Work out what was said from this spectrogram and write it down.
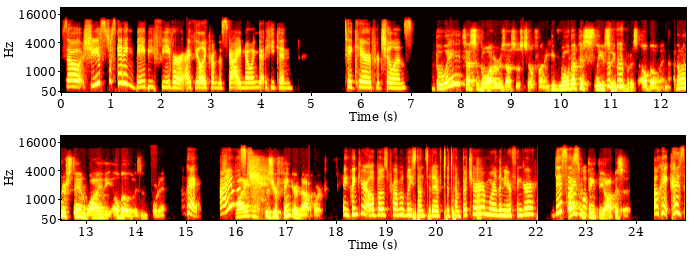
So she's just getting baby fever, I feel like, from this guy, knowing that he can take care of her chillins the way he tested the water was also so funny. He rolled up his sleeve so he could put his elbow in. I don't understand why the elbow is important. Okay. I why does your finger not work? I think your elbow is probably sensitive to temperature more than your finger. This is I would w- think the opposite. Okay, because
